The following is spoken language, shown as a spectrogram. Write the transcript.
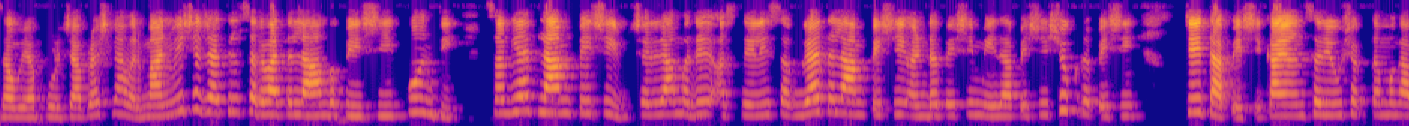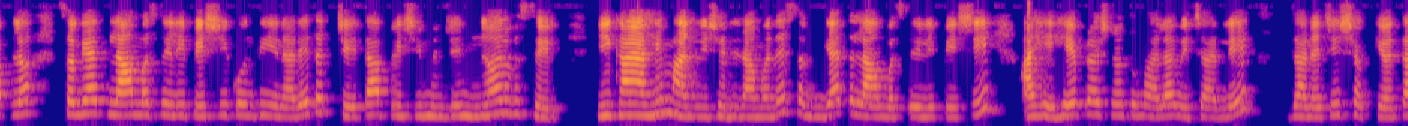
जाऊया पुढच्या प्रश्नावर. मानवी शरीरातील सर्वात लांब पेशी कोणती? सगळ्यात लांब पेशी शरीरामध्ये असलेली सगळ्यात लांब पेशी अंडपेशी मेधापेशी शुक्रपेशी चेतापेशी. काय आन्सर येऊ शकतं? मग आपलं सगळ्यात लांब असलेली पेशी कोणती येणार आहे? तर चेतापेशी म्हणजे नर्व सेल ही काय आहे? मानवी शरीरामध्ये सगळ्यात लांब असलेली पेशी आहे. हे प्रश्न तुम्हाला विचारले जाण्याची शक्यता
